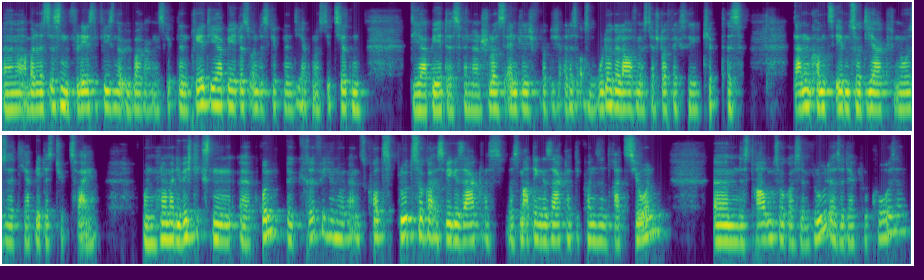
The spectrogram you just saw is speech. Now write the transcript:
Ähm, aber das ist ein fließender Übergang. Es gibt einen Prädiabetes und es gibt einen diagnostizierten Diabetes. Wenn dann schlussendlich wirklich alles aus dem Ruder gelaufen ist, der Stoffwechsel gekippt ist, dann kommt es eben zur Diagnose Diabetes Typ 2. Und nochmal die wichtigsten äh, Grundbegriffe hier nur ganz kurz. Blutzucker ist, wie gesagt, was, was Martin gesagt hat, die Konzentration ähm, des Traubenzuckers im Blut, also der Glucose.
